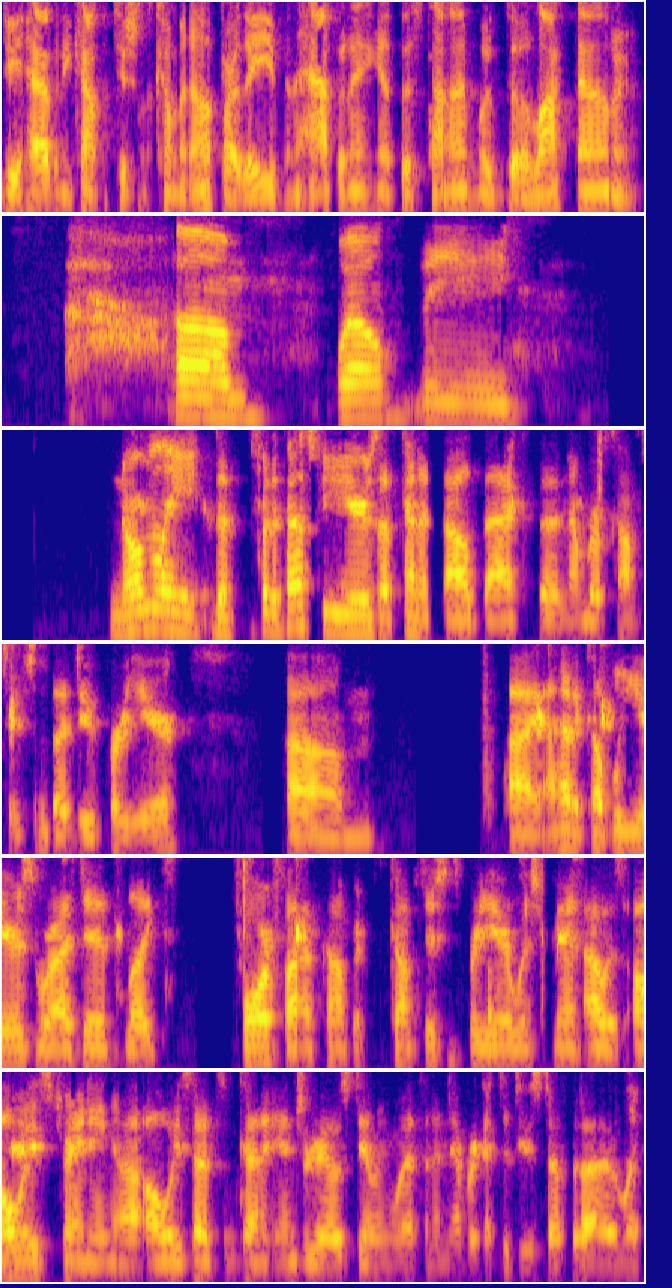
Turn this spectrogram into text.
Do you have any competitions coming up? Are they even happening at this time with the lockdown? Or? Um. Well, the normally the for the past few years I've kind of dialed back the number of competitions I do per year. Um, I, I had a couple years where I did like four or five comp- competitions per year, which meant I was always training. I always had some kind of injury I was dealing with, and I never got to do stuff that I like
